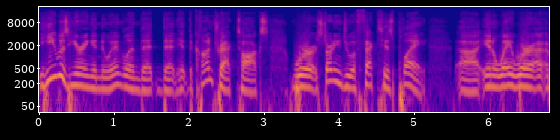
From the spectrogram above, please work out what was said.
He was hearing in New England that that the contract talks were starting to affect his play uh, in a way where uh,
